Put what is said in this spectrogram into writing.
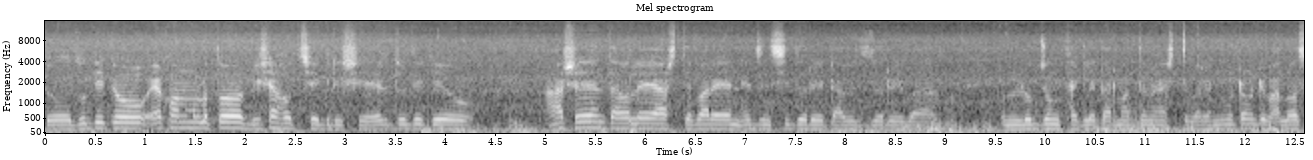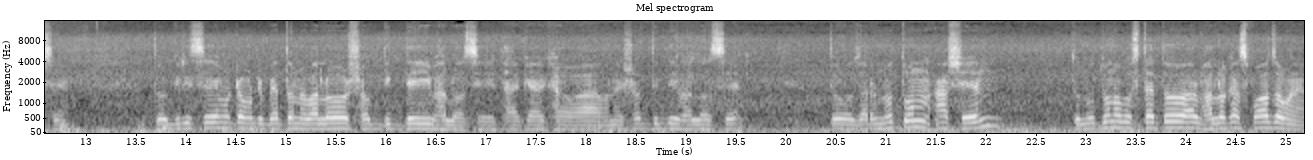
তো যদি কেউ এখন মূলত ভিসা হচ্ছে গ্রীষ্মের, যদি কেউ আসেন তাহলে আসতে পারেন এজেন্সি ধরে ট্রাভেলস ধরে বা কোনো লোকজন থাকলে তার মাধ্যমে আসতে পারেন, মোটামুটি ভালো আছে। তো গ্রিসে মোটামুটি বেতন ভালো, সব দিক দিয়েই ভালো আছে। থাকা, খাওয়া মানে সব দিক দিয়েই ভালো আছে। তো যারা নতুন আসেন, তো নতুন অবস্থায় তো আর ভালো কাজ পাওয়া যাবে না।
